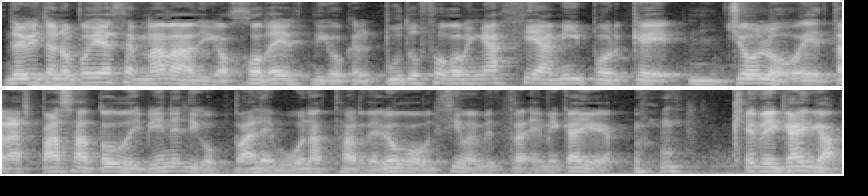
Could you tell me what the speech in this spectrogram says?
De visto, no podía hacer nada, digo, joder, digo, que el puto fuego venga hacia mí porque yo lo eh, traspasa todo y viene, digo, vale, buenas tardes, luego encima me caiga, que me caiga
